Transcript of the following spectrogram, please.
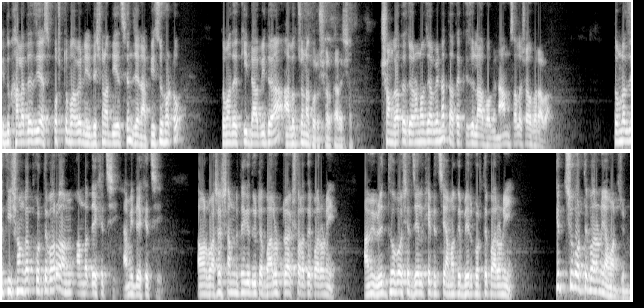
কিন্তু খালেদা জিয়া স্পষ্টভাবে নির্দেশনা দিয়েছেন যে, না, পিছু হটো। তোমাদের কি দাবি দেওয়া আলোচনা করো সরকারের সাথে। সংঘাতে জড়ানো যাবে না, তাতে কিছু লাভ হবে না। আমসালা সহ হারাবা তোমরা যে কি সংঘাত করতে পারো আমরা দেখেছি, আমি দেখেছি। আমার বাসার সামনে থেকে দুইটা বালু ট্রাক সরাতে পারোনি। আমি বৃদ্ধ বয়সে জেল খেটেছি, আমাকে বের করতে পারোনি। কিচ্ছু করতে পারোনি আমার জন্য।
